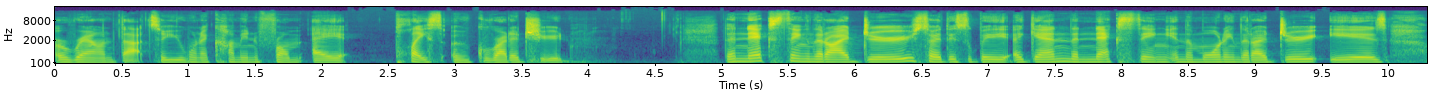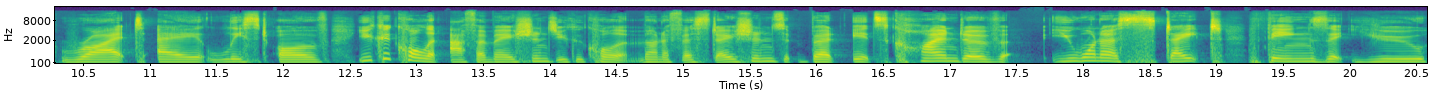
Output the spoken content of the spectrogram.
around that. So you want to come in from a place of gratitude. The next thing that I do, so this will be again the next thing in the morning that I do is write a list of, you could call it affirmations, you could call it manifestations, but it's kind of, you want to state things that you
